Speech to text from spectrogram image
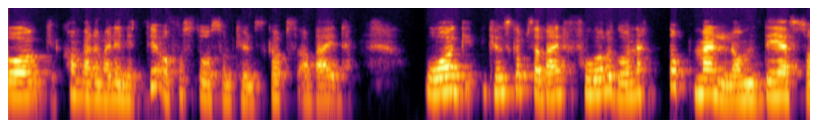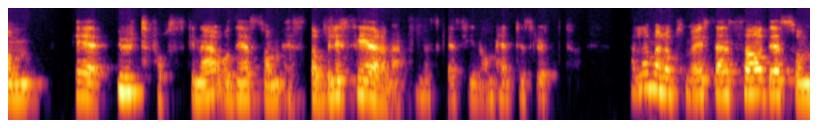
og kan være veldig nyttig å forstå som kunnskapsarbeid. Og kunnskapsarbeid foregår nettopp mellom det som er utforskende og det som er stabiliserende. Det skal jeg si noe om helt til slutt. Eller mellom, som Øystein sa, det som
